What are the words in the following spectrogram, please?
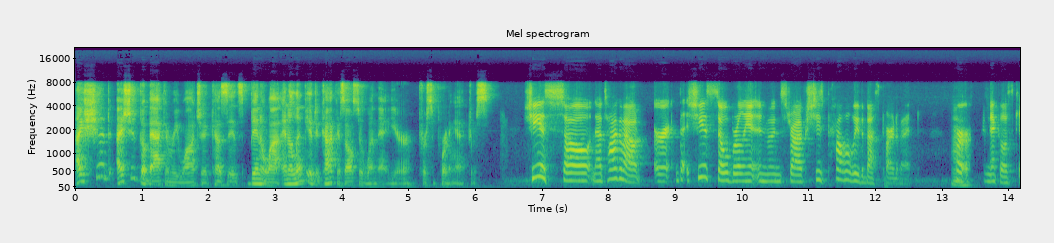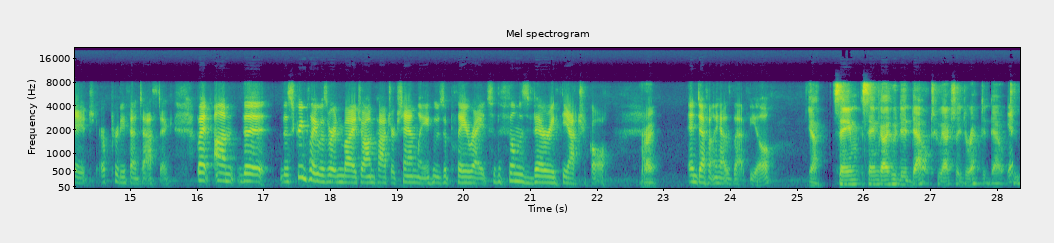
I should I should go back and rewatch it because it's been a while. And Olympia Dukakis also won that year for supporting actress. She is so now talk about or she is so brilliant in Moonstruck. She's probably the best part of it. Her mm. Nicolas Cage are pretty fantastic. But um, the the screenplay was written by John Patrick Shanley, who's a playwright. So the film is very theatrical. Right. And definitely has that feel. Yeah. Same same guy who did Doubt, who actually directed Doubt yeah. too.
